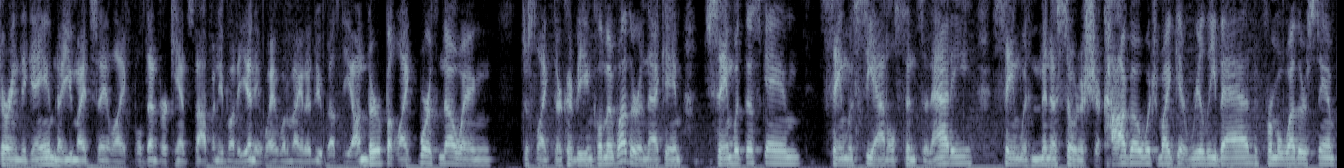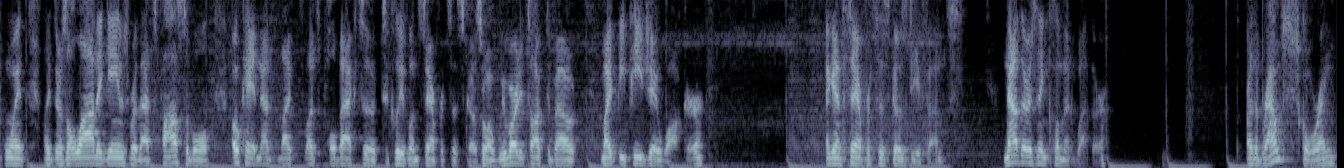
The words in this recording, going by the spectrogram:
during the game. Now, you might say, like, well, Denver can't stop anybody anyway. What am I going to do about the under? But, like, worth knowing, just like there could be inclement weather in that game. Same with this game. Same with Seattle, Cincinnati. Same with Minnesota, Chicago, which might get really bad from a weather standpoint. Like, there's a lot of games where that's possible. Okay, now like, let's pull back to, to Cleveland, San Francisco. So, we've already talked about might be PJ Walker against San Francisco's defense. Now there's inclement weather. Are the Browns scoring?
